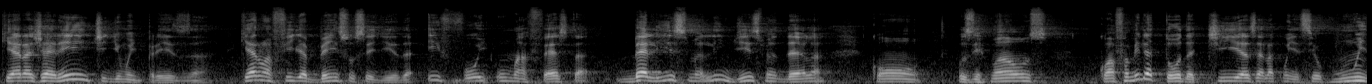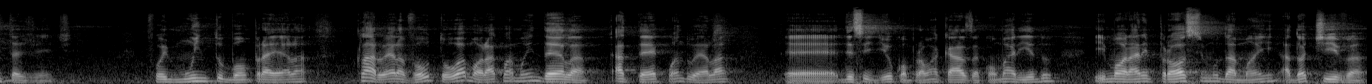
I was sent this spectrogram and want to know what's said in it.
que era gerente de uma empresa, que era uma filha bem-sucedida. E foi uma festa belíssima, lindíssima dela, com os irmãos, com a família toda, tias, ela conheceu muita gente. Foi muito bom para ela. Claro, ela voltou a morar com a mãe dela, até quando ela é, decidiu comprar uma casa com o marido e morarem próximo da mãe adotiva.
